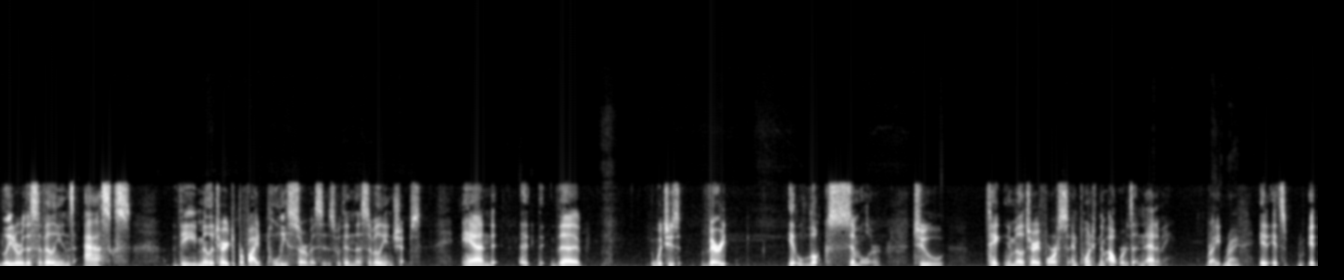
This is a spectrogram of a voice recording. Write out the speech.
leader of the civilians asks the military to provide police services within the civilian ships, and uh, the which is very it looks similar to taking a military force and pointing them outwards at an enemy, right? Right. It, it's it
